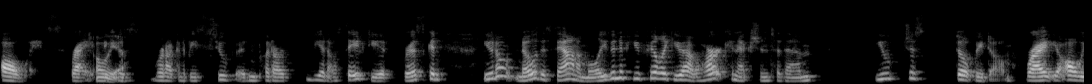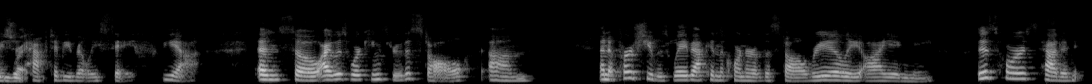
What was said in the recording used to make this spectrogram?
always, right? Oh, yeah. because we're not going to be stupid and put our, you know, safety at risk. And you don't know this animal, even if you feel like you have a heart connection to them, you just don't be dumb, right? You always just Right. have to be really safe. Yeah. And so I was working through the stall. Um, and at first, she was way back in the corner of the stall, really eyeing me. This horse had an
